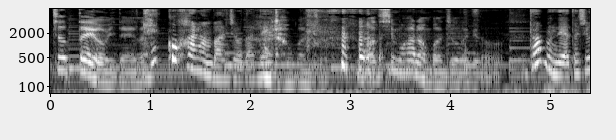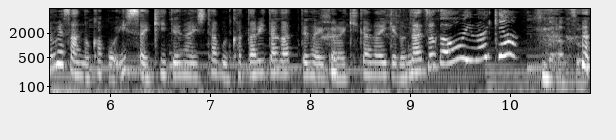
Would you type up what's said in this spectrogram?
ちゃったよみたいな。結構波乱万丈だね。波乱万丈。私も波乱万丈だけど。多分ね私梅さんの過去一切聞いてないし多分語りたがってないから聞かないけど 謎が多いわけ謎。っ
